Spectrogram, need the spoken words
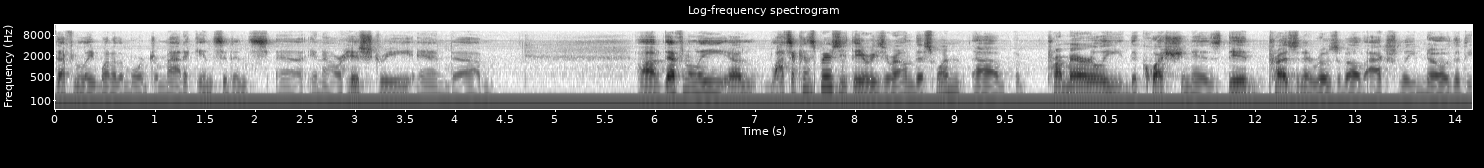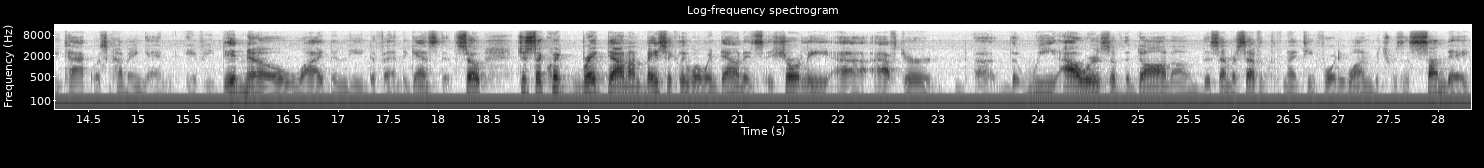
definitely one of the more dramatic incidents uh, in our history, and um, uh, definitely uh, lots of conspiracy theories around this one. Uh, primarily, the question is Did President Roosevelt actually know that the attack was coming? And if he did know, why didn't he defend against it? So, just a quick breakdown on basically what went down is shortly uh, after uh, the wee hours of the dawn on December 7th, 1941, which was a Sunday.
